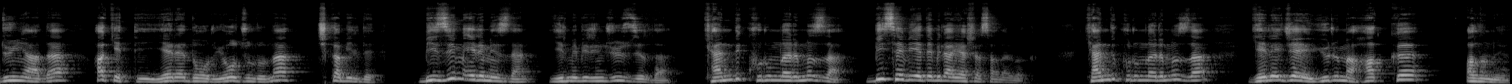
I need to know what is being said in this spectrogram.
dünyada hak ettiği yere doğru yolculuğuna çıkabildi. Bizim elimizden 21. yüzyılda kendi kurumlarımızla bir seviyede bile yaşasalar bakın. Kendi kurumlarımızla geleceğe yürüme hakkı alınıyor.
